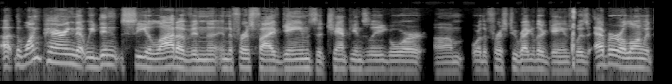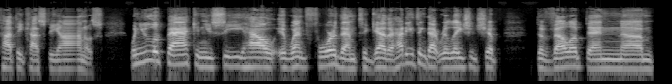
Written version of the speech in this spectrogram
Uh, the one pairing that we didn't see a lot of in the in the first five games, the Champions League or um, or the first two regular games, was Héber along with Tati Castellanos. When you look back and you see how it went for them together, how do you think that relationship developed? And um,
